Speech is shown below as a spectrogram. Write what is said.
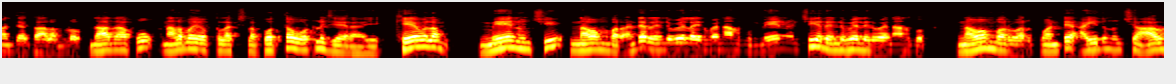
మధ్య కాలంలో దాదాపు నలభై ఒక్క లక్షల కొత్త ఓట్లు చేరాయి. కేవలం మే నుంచి నవంబర్ అంటే రెండు వేల ఇరవై నాలుగు మే నుంచి రెండు వేల ఇరవై నాలుగు నవంబర్ వరకు అంటే ఐదు నుంచి ఆరు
